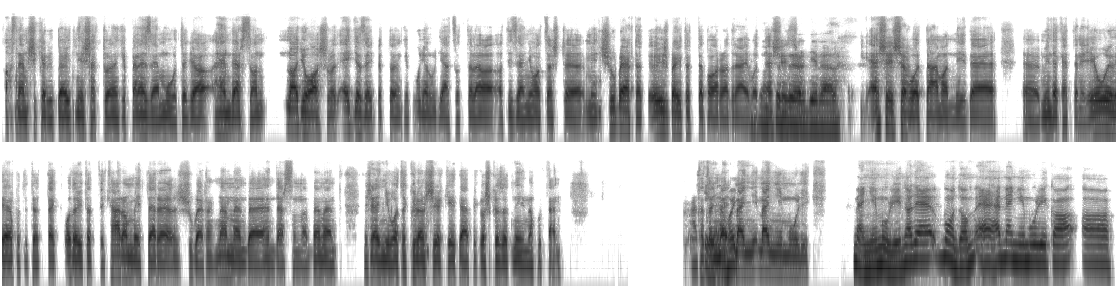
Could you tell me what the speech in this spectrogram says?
azt nem sikerült beütni, és hát tulajdonképpen ezen múlt, hogy a Henderson nagyon hasonló, egy az egyben tulajdonképpen ugyanúgy játszotta le a, 18-ast, mint Schubert, tehát ő is beütötte balra a drive-ot. Esély se volt támadni, de mind a ketten egy jó élélpot ütöttek, odaütötték három méterre, Schubertnek nem ment be, Hendersonnak bement, és ennyi volt a különbség a két játékos között négy nap után. Hát Tehát, igen, hogy, mennyi, mennyi múlik. Mennyi múlik. Na de mondom, e, mennyi múlik a, a,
